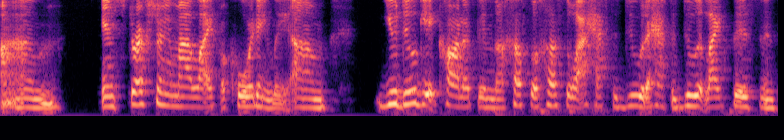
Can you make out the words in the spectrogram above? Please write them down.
um, and structuring my life accordingly. Um, you do get caught up in the hustle, hustle. I have to do it. I have to do it like this and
